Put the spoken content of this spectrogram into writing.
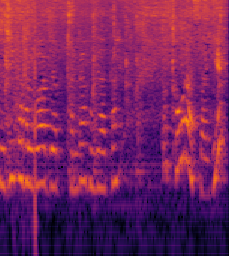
सूजी का हलवा जब ठंडा हो जाता है तो थोड़ा सा ये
